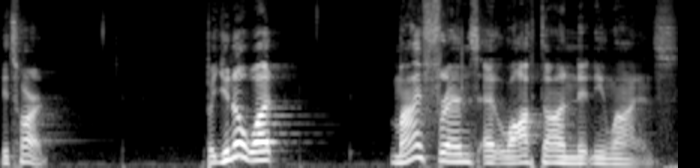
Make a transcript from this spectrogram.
It's hard. But you know what? My friends at Locked On Nittany Lions,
